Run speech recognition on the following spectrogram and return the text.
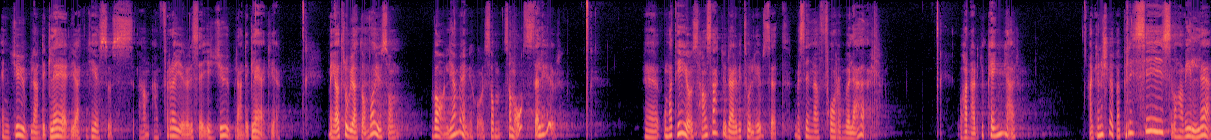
en jublande glädje att Jesus, han, han fröjdade sig i jublande glädje. Men jag tror ju att de var ju som vanliga människor, som, som oss, eller hur? Eh, och Matteus, han satt ju där vid tullhuset med sina formulär. Och han hade ju pengar. Han kunde köpa precis vad han ville.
